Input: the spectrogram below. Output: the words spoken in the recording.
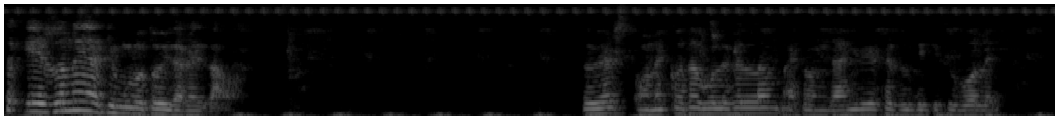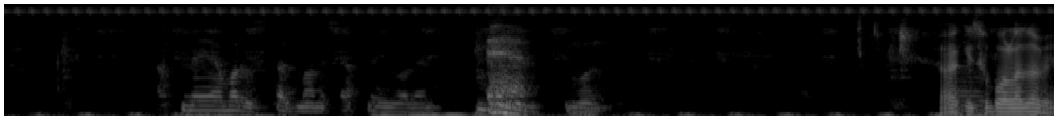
তো এর জন্যই আর কি মূলত ওই জায়গায় যাওয়া। তো অনেক কথা বলে ফেললাম। এখন জাহাঙ্গীর কাছে যদি কিছু বলে। আপনি আমার উস্তাদ মানুষ আপনিই বলেন। বল। আর কিছু বলা যাবে?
